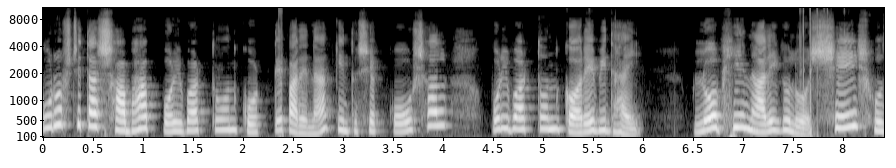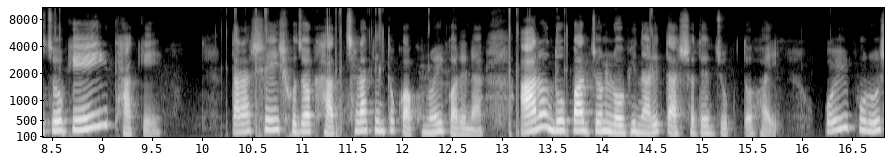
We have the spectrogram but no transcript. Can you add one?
পুরুষটি তার স্বভাব পরিবর্তন করতে পারে না, কিন্তু সে কৌশল পরিবর্তন করে বিধায়। লোভী নারীগুলো সেই সুযোগেই থাকে। তারা সেই সুযোগ হাতছাড়া কিন্তু কখনোই করে না। আরও দু পাঁচজন লোভী নারী তার সাথে যুক্ত হয়। ওই পুরুষ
